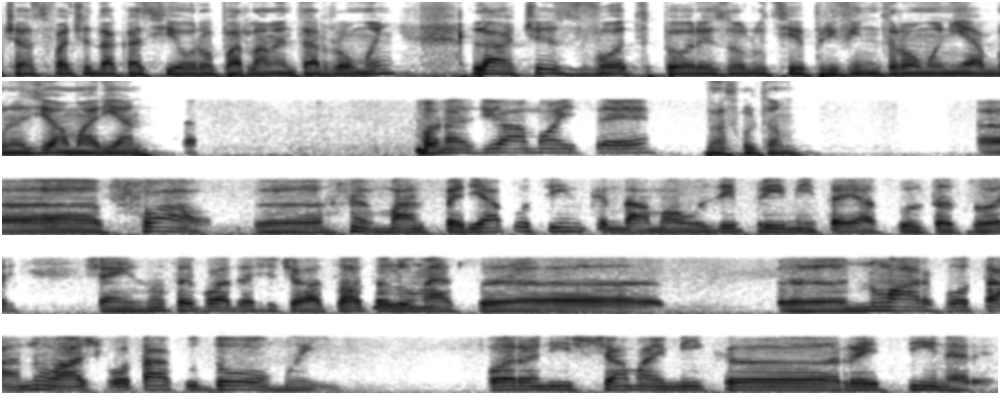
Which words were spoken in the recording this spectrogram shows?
Ce ați face dacă ați fi europarlamentar români la acest vot pe o rezoluție privind România? Bună ziua, Marian! Bună ziua, Moise! Vă ascultăm. Uh, wow, uh, m-am speriat puțin când am auzit primii tăi ascultători și am zis, nu se poate așa ceva, toată lumea să uh, uh, nu ar vota, nu, aș vota cu două mâini fără nici cea mai mică reținere.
